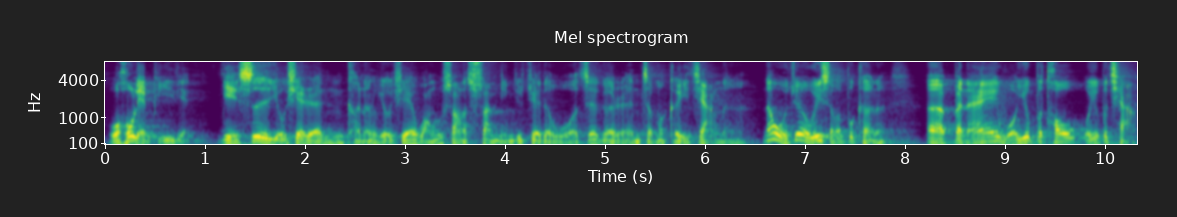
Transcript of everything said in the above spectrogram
我厚脸皮一点。也是有些人可能有一些网络上的酸民就觉得我这个人怎么可以这样呢？那我觉得为什么不可呢？呃，本来我又不偷，我又不抢，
